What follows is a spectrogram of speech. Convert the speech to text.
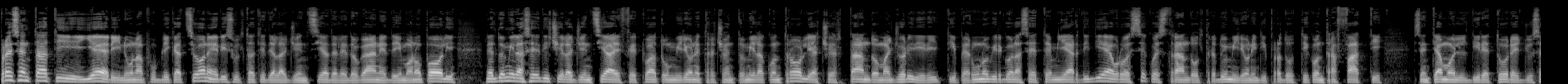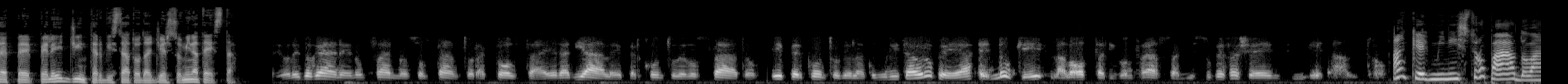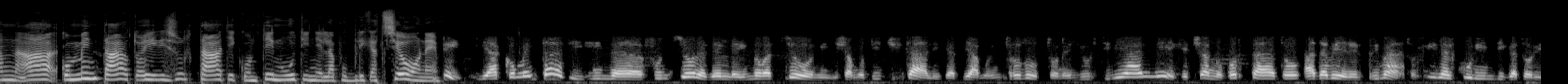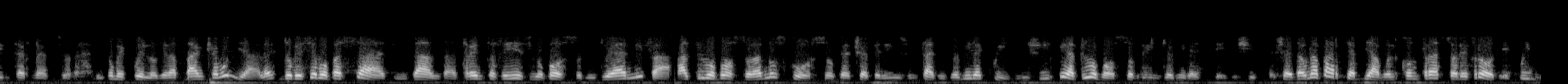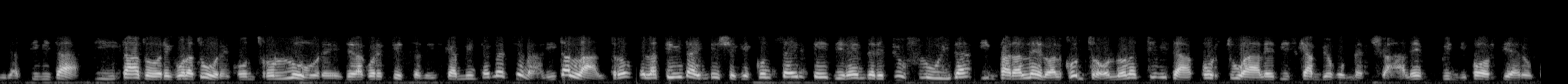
Presentati ieri in una pubblicazione i risultati dell'Agenzia delle Dogane e dei Monopoli, nel 2016 l'Agenzia ha effettuato 1.300.000 controlli accertando maggiori diritti per 1,7 miliardi di euro e sequestrando oltre 2 milioni di prodotti contraffatti. Sentiamo il direttore Giuseppe Peleggi intervistato da Gelsomina Testa le dogane non fanno soltanto raccolta erariale per conto dello Stato e per conto della comunità europea, nonché la lotta di contrasto agli stupefacenti altro. Anche il ministro Padovan ha commentato i risultati contenuti nella pubblicazione. Sì, li ha commentati in uh, funzione delle innovazioni diciamo, digitali che abbiamo introdotto negli ultimi anni e che ci hanno portato ad avere il primato in alcuni indicatori internazionali, come quello della Banca Mondiale, dove siamo passati dal 36 posto di due anni fa al primo posto l'anno scorso, cioè per i risultati 2015, e al primo posto per il 2016. Cioè da una parte abbiamo il contrasto alle frodi e quindi l'attività di Stato regolatore, controllore della correttezza degli scambi internazionali, dall'altro l'attività invece che consente di rendere più fluida, in parallelo al controllo, l'attività portuale di scambio commerciale, quindi porti aeroporti.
